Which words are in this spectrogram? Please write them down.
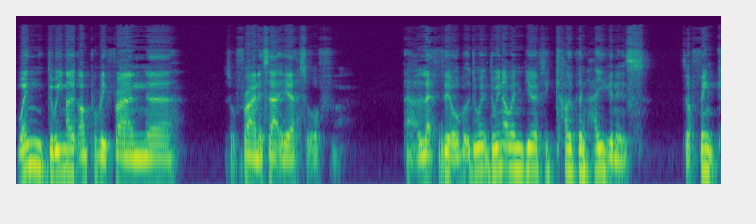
When do we know? I'm probably throwing uh, sort of throwing this at you, sort of out of left field. But do we do we know when UFC Copenhagen is? I think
